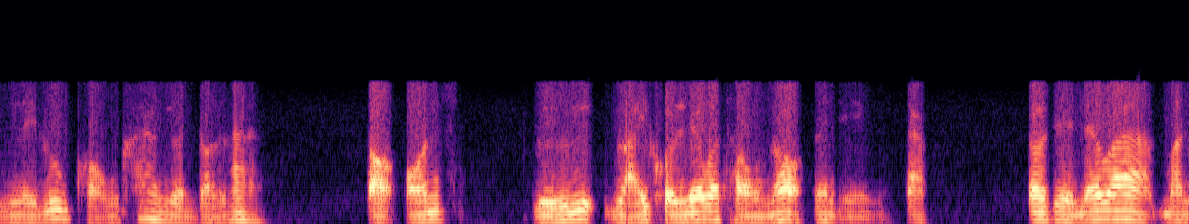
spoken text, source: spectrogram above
ำในรูปของค่าเงินดอลลาร์ต่อออนซ์ หรือหลายคนเรียกว่าทองนอกนั่นเองครับเราจะเห็นได้ว่ามัน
